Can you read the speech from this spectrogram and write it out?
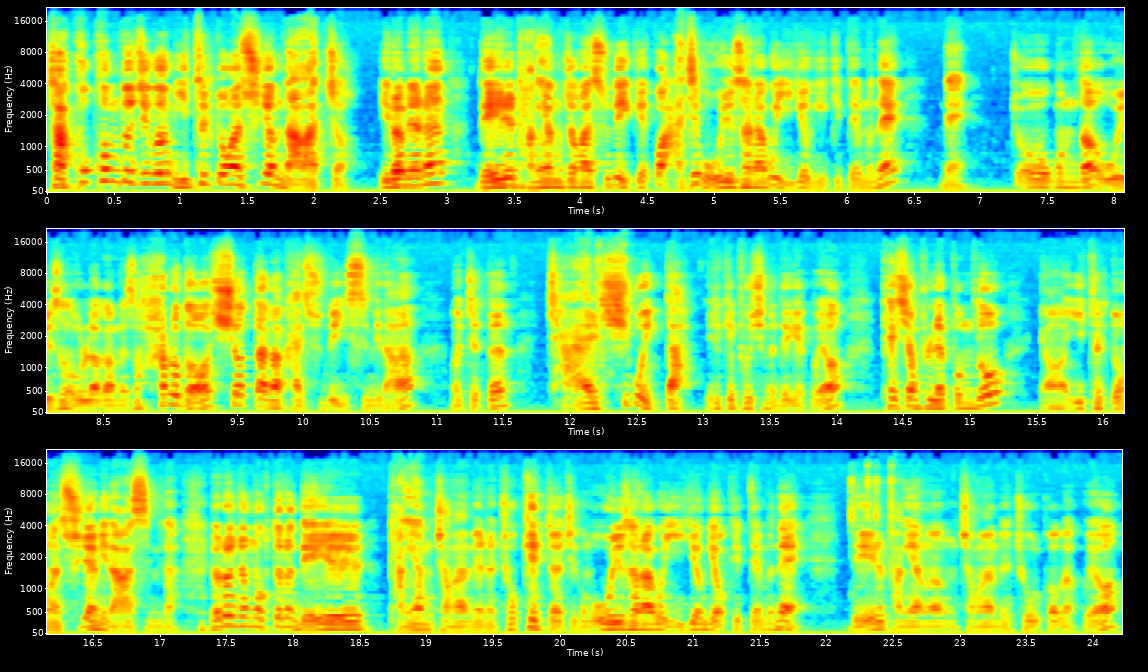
자, 코콤도 지금 이틀 동안 수렴 나왔죠. 이러면은 내일 방향 정할 수도 있겠고 아직 5일선하고 이격이 있기 때문에 네. 조금 더 5일선 올라가면서 하루 더 쉬었다가 갈 수도 있습니다. 어쨌든 잘 쉬고 있다 이렇게 보시면 되겠고요. 패션 플랫폼도 어, 이틀 동안 수렴이 나왔습니다. 이런 종목들은 내일 방향 정하면 좋겠죠. 지금 5일선하고 이격이 없기 때문에 내일 방향 정하면 좋을 것 같고요.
